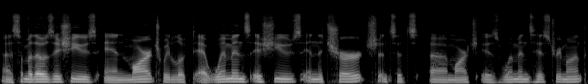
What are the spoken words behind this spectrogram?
uh, some of those issues. In March, we looked at women's issues in the church, since it's uh, March is Women's History Month.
